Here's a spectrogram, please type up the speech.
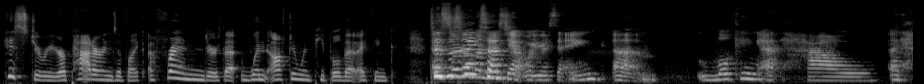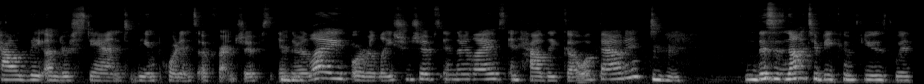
history or patterns of like a friend or that when often when people that i think I does sort this of make sense understand what you're saying. Um, looking at how at how they understand the importance of friendships in their life or relationships in their lives and how they go about it Mhm. This is not to be confused with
